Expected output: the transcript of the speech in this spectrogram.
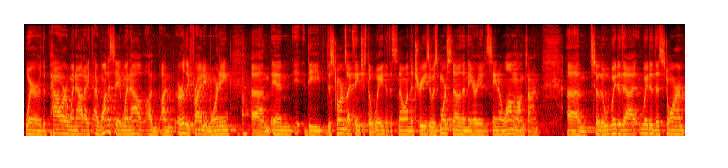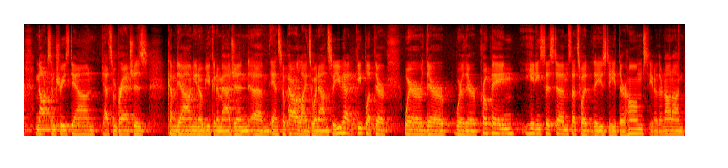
where the power went out. I, I want to say it went out on, on early Friday morning. Um, and it, the, the storms, I think, just the weight of the snow on the trees, it was more snow than the area had seen in a long, long time. Um, so the weight of that, weight of the storm knocked some trees down, had some branches come down, you know, you can imagine. Um, and so power lines went out. And so you had people up there where their, where their propane heating systems, that's what they use to heat their homes. You know, they're not on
